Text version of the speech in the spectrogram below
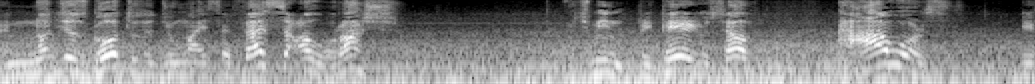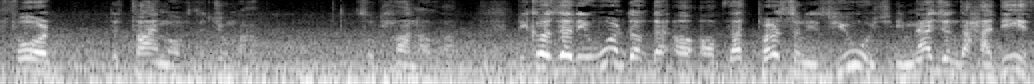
and not just go to the Jum'ah. It's a fas'al rush, which means prepare yourself hours before the time of the Jum'ah. Subhanallah. Because the reward of, the, of that person is huge. Imagine the hadith.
